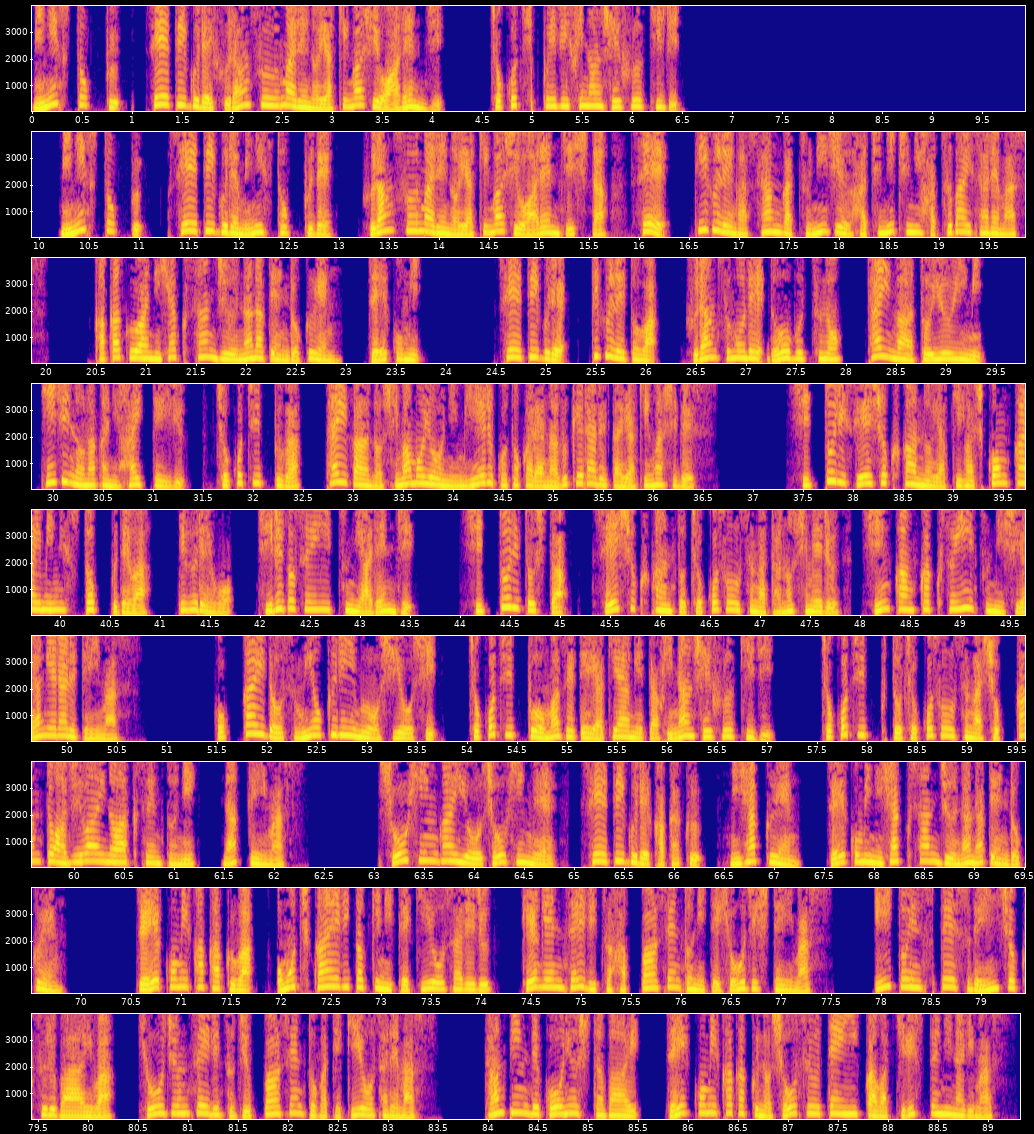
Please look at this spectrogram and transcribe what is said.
ミニストップ、生ティグレフランス生まれの焼き菓子をアレンジ。チョコチップ入りフィナンシェ風生地。ミニストップ、生ティグレミニストップで、フランス生まれの焼き菓子をアレンジした生ティグレが3月28日に発売されます。価格は237.6円、税込み。生ティグレ、ティグレとは、フランス語で動物のタイガーという意味。生地の中に入っているチョコチップがタイガーの縞模様に見えることから名付けられた焼き菓子です。しっとり生食感の焼き菓子今回ミニストップでは、ティグレをチルドスイーツにアレンジ。しっとりとした生食感とチョコソースが楽しめる新感覚スイーツに仕上げられています。北海道純生クリームを使用し、チョコチップを混ぜて焼き上げたフィナンシェ風生地。チョコチップとチョコソースが食感と味わいのアクセントになっています。商品概要商品名、セーティグレ価格200円、税込み237.6円。税込み価格はお持ち帰り時に適用される軽減税率8%にて表示しています。イートインスペースで飲食する場合は標準税率10%が適用されます。単品で購入した場合、税込み価格の小数点以下は切り捨てになります。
